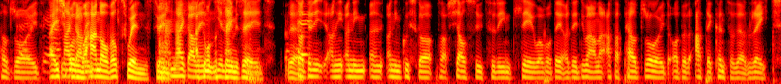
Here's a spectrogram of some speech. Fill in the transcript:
peldroed. Yeah. A eisiau bod yn wahanol fel twins. ti'n Dwi'n, I don't want the same as it. Yeah. O'n i'n gwisgo shell suit yr un lliw a bod a dwi'n meddwl na atha peldroed oedd yr adeg cyntaf dweud, reit,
